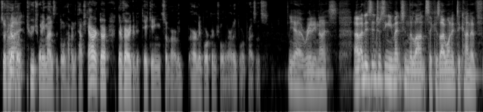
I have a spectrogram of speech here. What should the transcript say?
So if you have like two 20 mans that don't have an attached character, they're very good at taking some early early board control, early board presence. Yeah, really nice. Um, and it's interesting you mentioned the Lancer because I wanted to kind of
